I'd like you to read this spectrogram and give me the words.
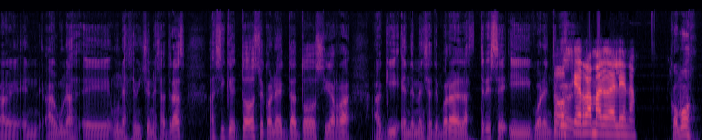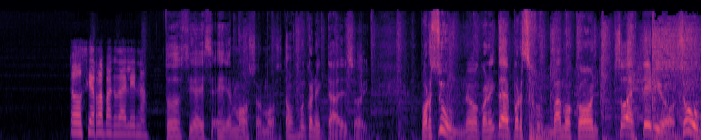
en algunas unas emisiones atrás. Así que todo se conecta, todo cierra aquí en Demencia Temporal a las 13 y 49. Todo cierra Magdalena. ¿Cómo? Todo cierra Magdalena. Todo sí, es, hermoso, hermoso. Estamos muy conectados hoy. Por Zoom, ¿no? Conectados por Zoom. Vamos con Soda Stereo. Zoom.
